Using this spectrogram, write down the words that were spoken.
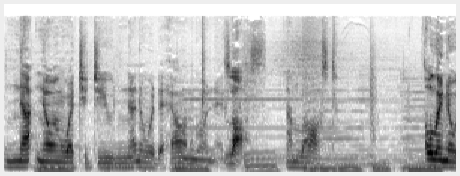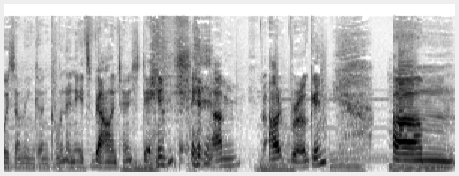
not knowing what to do, not knowing where the hell I'm going next. Lost. I'm lost. All I know is I'm in Cancun and it's Valentine's Day and I'm heartbroken. Um,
